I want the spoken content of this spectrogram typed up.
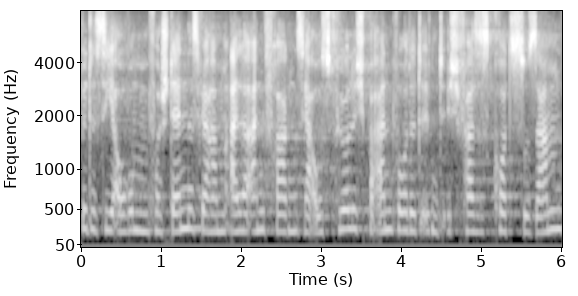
bitte Sie auch um Verständnis. Wir haben alle Anfragen sehr ausführlich beantwortet und ich fasse es kurz zusammen.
